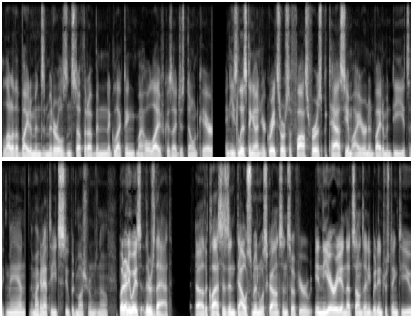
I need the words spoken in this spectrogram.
a lot of the vitamins and minerals and stuff that I've been neglecting my whole life because I just don't care. And he's listing on here great source of phosphorus, potassium, iron, and vitamin D. It's like, man, am I gonna have to eat stupid mushrooms now? But anyways, there's that. Uh, the class is in Dousman, Wisconsin. So if you're in the area and that sounds any bit interesting to you,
